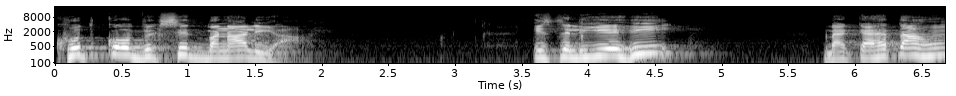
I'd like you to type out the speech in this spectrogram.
खुद को विकसित बना लिया। इसलिए ही मैं कहता हूँ,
